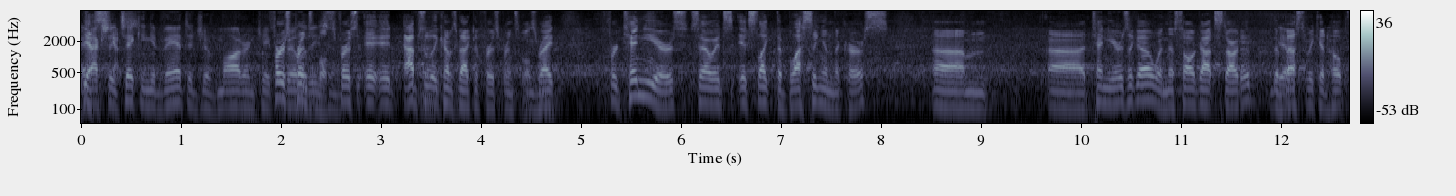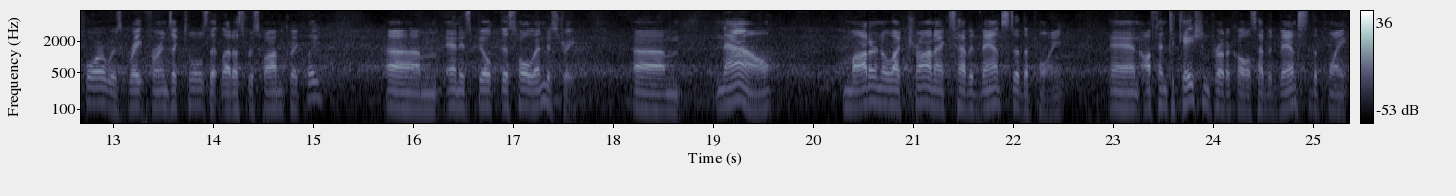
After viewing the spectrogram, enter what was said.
and yes, actually yes. taking advantage of modern capabilities. First principles, first, it, it absolutely yeah. comes back to first principles, mm -hmm. right? For 10 years, so it's, it's like the blessing and the curse. Um, uh, 10 years ago, when this all got started, the yeah. best we could hope for was great forensic tools that let us respond quickly. Um, and it's built this whole industry. Um, now, modern electronics have advanced to the point, and authentication protocols have advanced to the point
